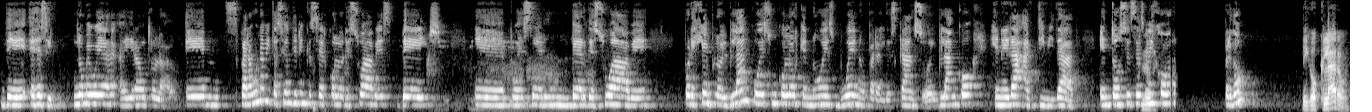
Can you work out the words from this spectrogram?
de, es decir, no me voy a ir a otro lado Em, para una habitación tienen que ser colores suaves, beige, eh, puede ser un verde suave. Por ejemplo, el blanco es un color que no es bueno para el descanso. El blanco genera actividad. Entonces es mejor. ¿Perdón? Digo, claro,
